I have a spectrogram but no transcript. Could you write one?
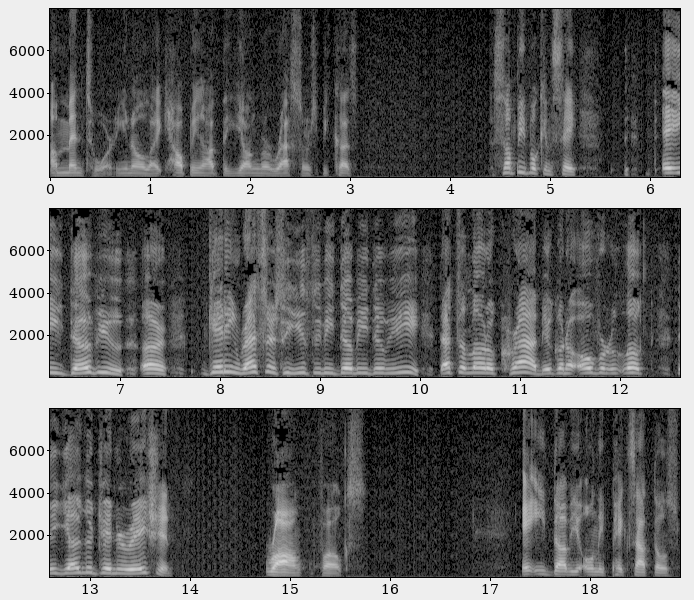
a mentor, you know, like helping out the younger wrestlers because some people can say, AEW are getting wrestlers who used to be WWE. That's a load of crap. You're going to overlook the younger generation. Wrong, folks. AEW only picks out those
